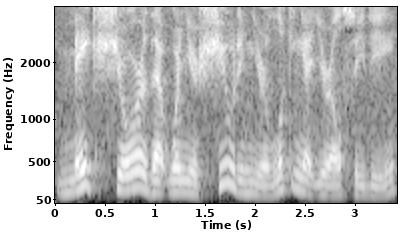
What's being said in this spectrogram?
make sure that when you're shooting, you're looking at your LCD,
